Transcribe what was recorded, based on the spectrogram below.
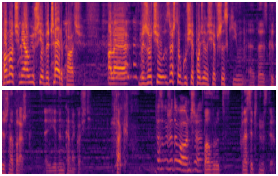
Ponoć miał już je wyczerpać, ale wyrzucił. Zresztą Gusie podziel się wszystkim. E, to jest krytyczna porażka. E, jedynka na kości. Tak, Pozwól, że dołączę. Powrót w klasycznym stylu.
